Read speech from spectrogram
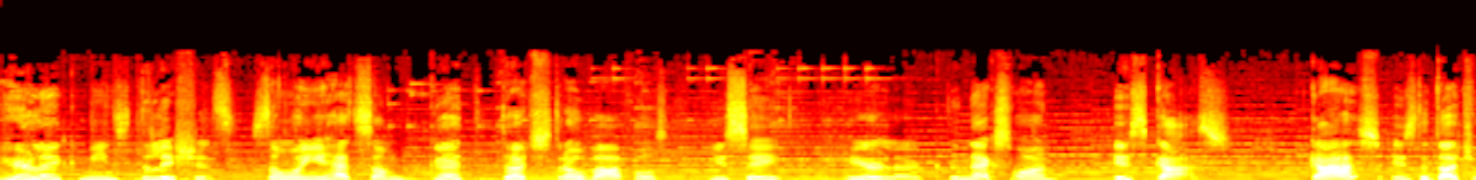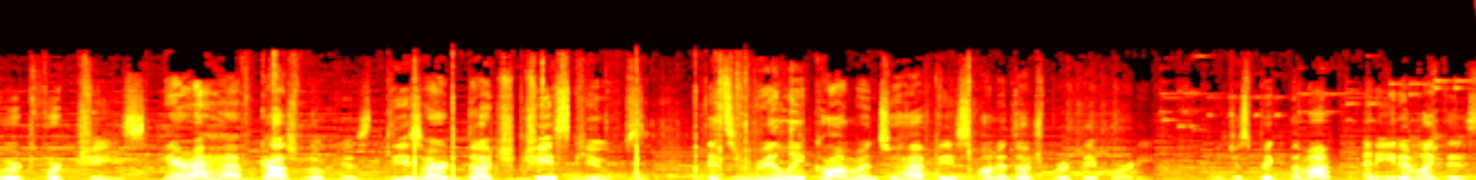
Heerlijk means delicious. So when you had some good Dutch stroopwafels, you say heerlijk. The next one is kaas. Kaas is the Dutch word for cheese. Here I have kaasblokjes. These are Dutch cheese cubes. It's really common to have these on a Dutch birthday party. You just pick them up and eat them like this.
